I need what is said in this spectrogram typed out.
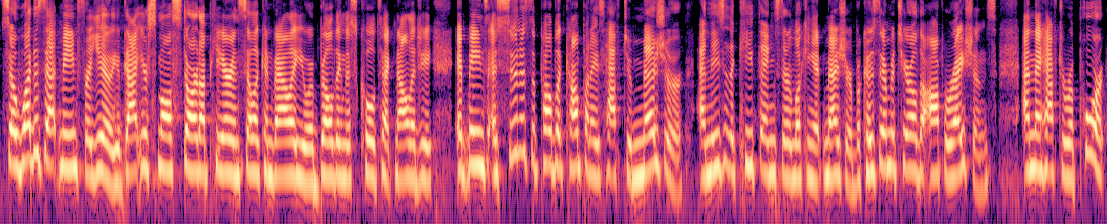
So what does that mean for you? You've got your small startup here in Silicon Valley. You are building this cool technology. It means as soon as the public companies have to measure, and these are the key things they're looking at measure, because they're material to operations, and they have to report,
